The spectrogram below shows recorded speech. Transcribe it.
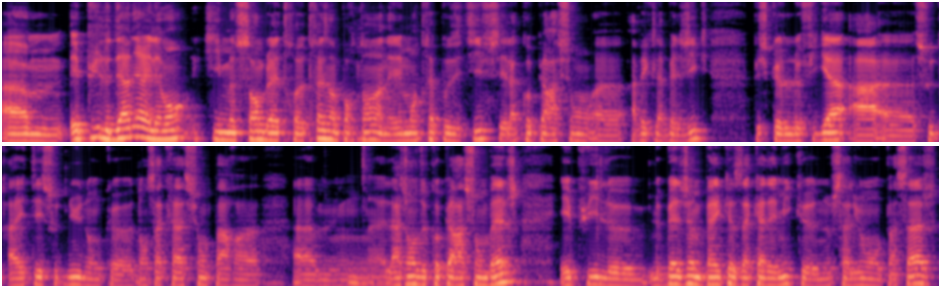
Euh, et puis le dernier élément qui me semble être très important, un élément très positif, c'est la coopération euh, avec la Belgique, puisque le FIGA a, euh, a été soutenu donc euh, dans sa création par l'agence de coopération belge, et puis le, le Belgium Bankers Academy que nous saluons au passage.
